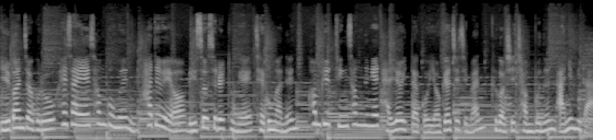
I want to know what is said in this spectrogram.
일반적으로 회사의 성공은 하드웨어 리소스를 통해 제공하는 컴퓨팅 성능에 달려 있다고 여겨지지만 그것이 전부는 아닙니다.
